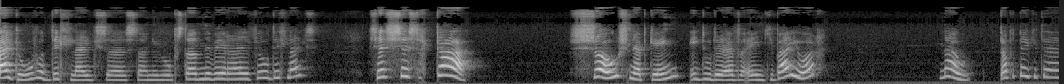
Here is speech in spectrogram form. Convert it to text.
Kijken hoeveel dislikes eh, staan nu op. Staan er weer eh, veel dislikes? 66k! Zo, Snapking. Ik doe er even eentje bij hoor. Nou, dat betekent eh.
